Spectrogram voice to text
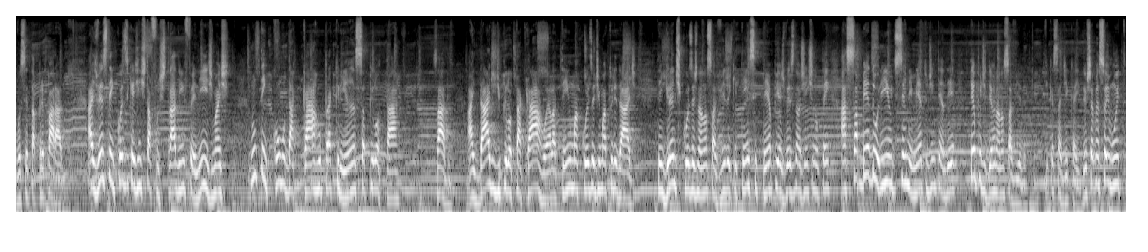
você está preparado. Às vezes tem coisas que a gente está frustrado e infeliz, mas não tem como dar carro para criança pilotar, sabe? A idade de pilotar carro, ela tem uma coisa de maturidade. Tem grandes coisas na nossa vida que tem esse tempo e às vezes a gente não tem a sabedoria e o discernimento de entender tempo de Deus na nossa vida. Fica essa dica aí. Deus te abençoe muito.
